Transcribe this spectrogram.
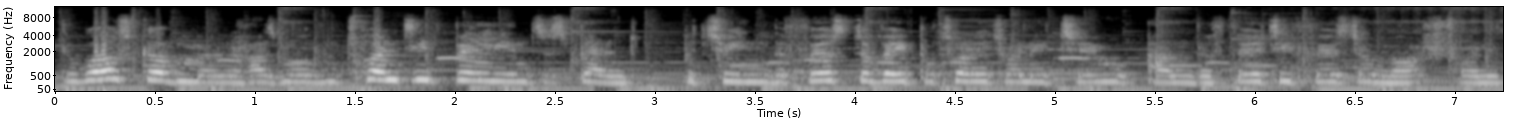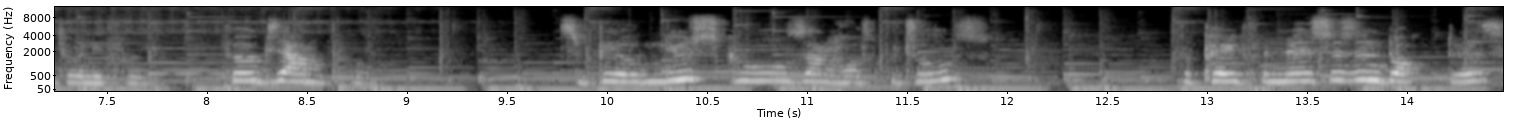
The Welsh Government has more than 20 billion to spend between the 1st of April 2022 and the 31st of March 2023. For example, to build new schools and hospitals, to pay for nurses and doctors,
